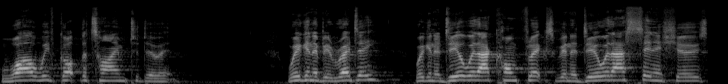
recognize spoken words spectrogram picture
while we've got the time to do it. We're going to be ready. We're going to deal with our conflicts. We're going to deal with our sin issues.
